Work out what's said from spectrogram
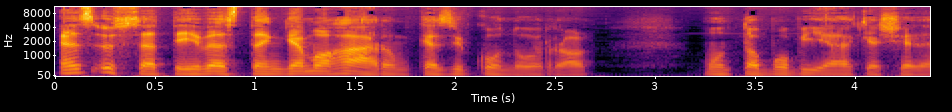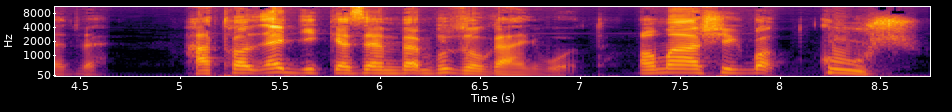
Ez összetéveszt engem a háromkezű konorral, mondta Bobby elkeseredve. Hát ha az egyik kezemben buzogány volt, a másikban kús,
